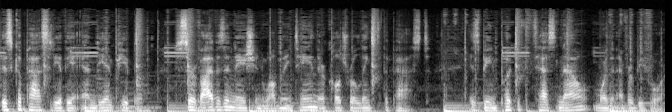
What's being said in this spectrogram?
this capacity of the Andean people to survive as a nation while maintaining their cultural links to the past is being put to the test now more than ever before.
